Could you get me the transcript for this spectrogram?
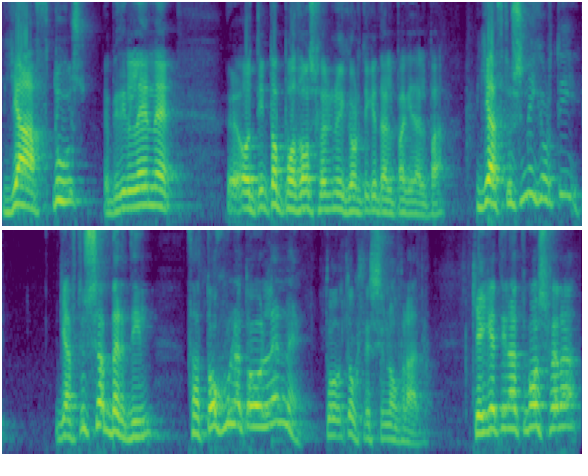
Για αυτούς, επειδή λένε ε, ότι το ποδόσφαιρο είναι γιορτή κτλ. κτλ για αυτούς είναι γιορτή. Για αυτούς σαν Μπερντίν θα το έχουν να το λένε το, το χθεσινό βράδυ. Και για την ατμόσφαιρα,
